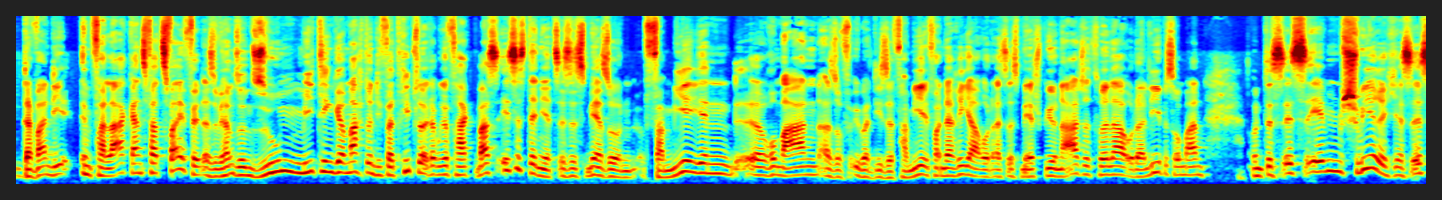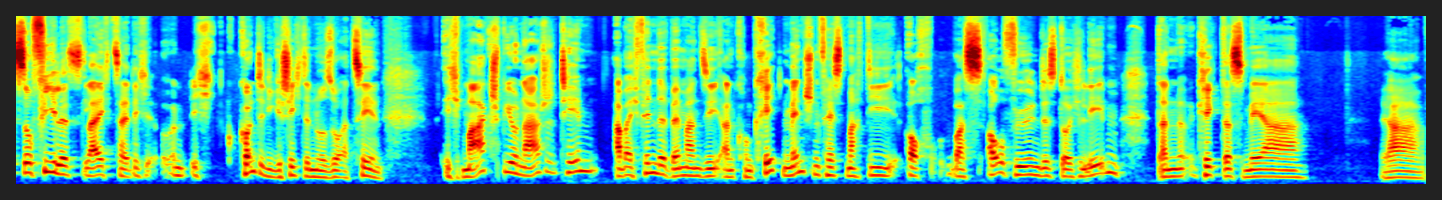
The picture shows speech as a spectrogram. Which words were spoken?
Da waren die im Verlag ganz verzweifelt. Also wir haben so ein Zoom-Meeting gemacht und die Vertriebsleute haben gefragt, was ist es denn jetzt? Ist es mehr so ein Familienroman, also über diese Familie von der Ria, oder ist es mehr Spionagethriller oder Liebesroman? Und das ist eben schwierig. Es ist so vieles gleichzeitig und ich konnte die Geschichte nur so erzählen. Ich mag Spionagethemen, aber ich finde, wenn man sie an konkreten Menschen festmacht, die auch was Aufwühlendes durchleben, dann kriegt das mehr ja,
